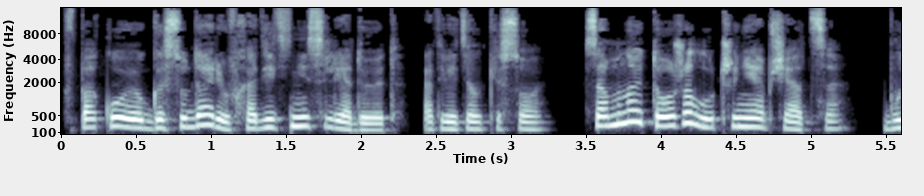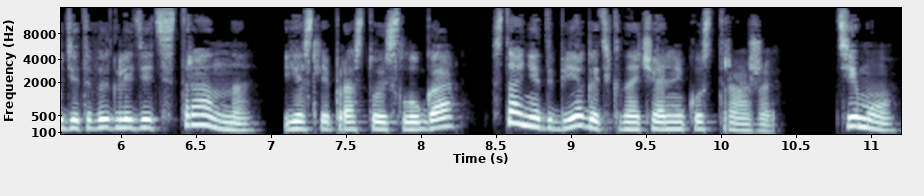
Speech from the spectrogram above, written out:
В покою государю входить не следует, ответил Кисо. Со мной тоже лучше не общаться. Будет выглядеть странно, если простой слуга станет бегать к начальнику стражи. Тимо,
